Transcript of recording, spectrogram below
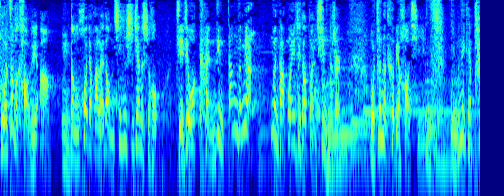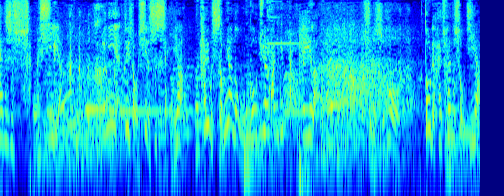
我这么考虑啊，等霍建华来到我们金星时间的时候，姐姐我肯定当着面问他关于这条短信的事儿。我真的特别好奇，你们那天拍的是什么戏呀？和你演对手戏的是谁呀？他用什么样的武功，居然把你给打飞了？打戏的时候。兜里还揣着手机啊，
